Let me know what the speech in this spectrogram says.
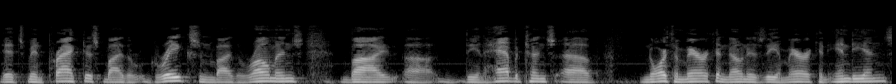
It's been practiced by the Greeks and by the Romans, by uh, the inhabitants of North America, known as the American Indians.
